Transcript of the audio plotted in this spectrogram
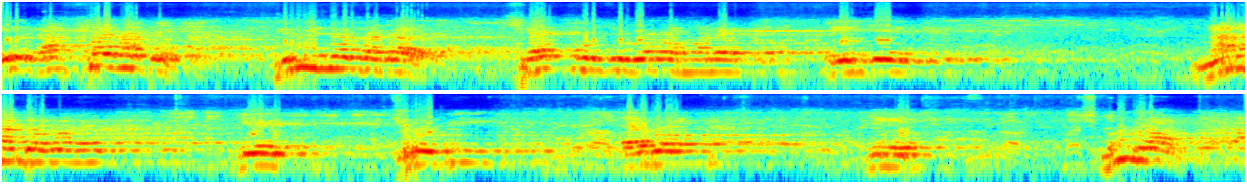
এই রাস্তাঘাটে বিভিন্ন জায়গায় শেখ মুজিবুর রহমানের এই যে নানা ধরনের যে ছবি এবং যে মুরাল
